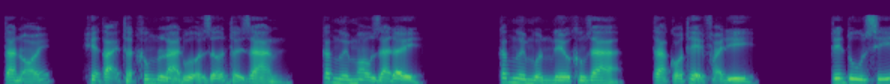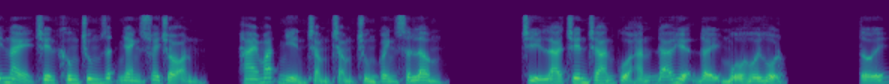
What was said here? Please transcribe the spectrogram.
Ta nói, hiện tại thật không là đùa dỡn thời gian, các ngươi mau ra đây. Các ngươi muốn nếu không ra, ta có thể phải đi. Tên tu sĩ này trên không trung rất nhanh xoay tròn, hai mắt nhìn chằm chằm chung quanh sơn lâm. Chỉ là trên trán của hắn đã hiện đầy mồ hôi hột. Tới.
